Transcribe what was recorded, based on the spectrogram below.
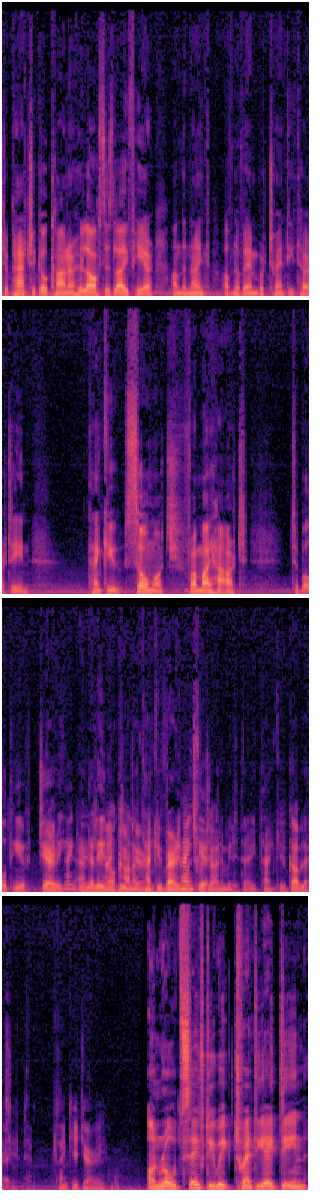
to Patrick O'Connor, who lost his life here on the 9th of November 2013. Thank you so much from my heart to both of you, Jerry Thank you, and Jerry. Helena you, O'Connor. Thank you very Thank much for joining me today. Thank you. God bless you. Thank you, Jerry. On Road Safety Week 2018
